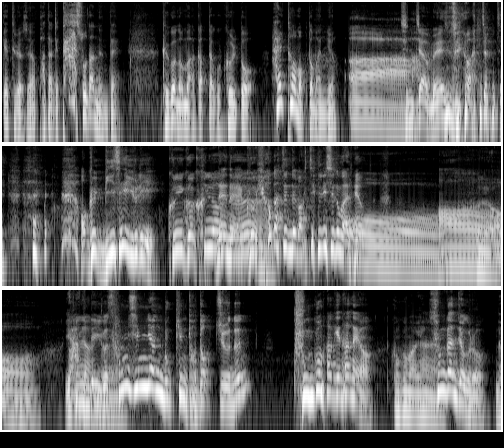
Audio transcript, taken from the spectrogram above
깨뜨려서요. 바닥에 다 쏟았는데 그거 너무 아깝다고 그걸 또 핥어 먹더만요. 아, 진짜 왼수에 완전 제- 어, 그 미세유리. 그러니까 큰일 나네. 네네. 그 혀 같은데 막 찔리시는 거 아니에요? 오, 어. 야, 큰일 근데. 이거 30년 묵힌 더덕주는 궁금하긴 하네요. 궁금하게 하네요. 순간적으로. 네.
